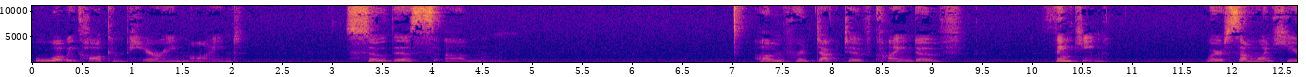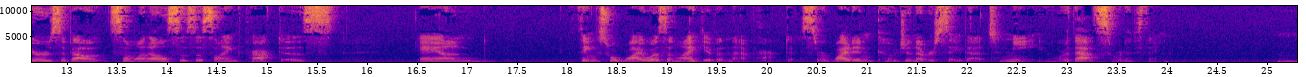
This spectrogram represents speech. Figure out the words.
what we call comparing mind. So this um, unproductive kind of thinking where someone hears about someone else's assigned practice and thinks, well, why wasn't I given that practice? Or why didn't Kojin ever say that to me? Or that sort of thing. Hmm.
